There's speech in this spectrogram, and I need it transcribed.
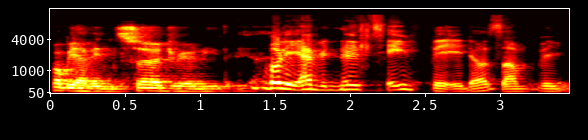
probably having surgery. On his, Probably having new teeth fitted or something.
